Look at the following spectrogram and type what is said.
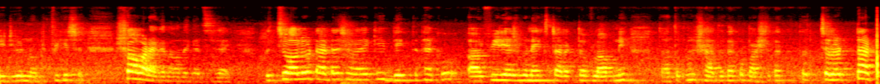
ভিডিওর নোটিফিকেশন সবার আগে তোমাদের কাছে যায়। তো চলো, টাটা সবাইকে, দেখতে থাকো, আর ফিরে আসব নেক্সট আর একটা ব্লগ নিয়ে। ততক্ষণ সাথে থাকো, পাশে থাকো, তো চলো, টাটা।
